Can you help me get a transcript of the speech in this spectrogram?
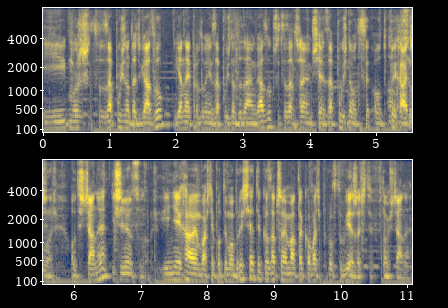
i możesz za późno dać gazu. Ja najprawdopodobniej za późno dodałem gazu, przez co zacząłem się za późno od, odpychać Odsuwać. od ściany I się nie odsunąłeś. i nie jechałem właśnie po tym obrysie, tylko zacząłem atakować, po prostu wjeżdżać w tą ścianę.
